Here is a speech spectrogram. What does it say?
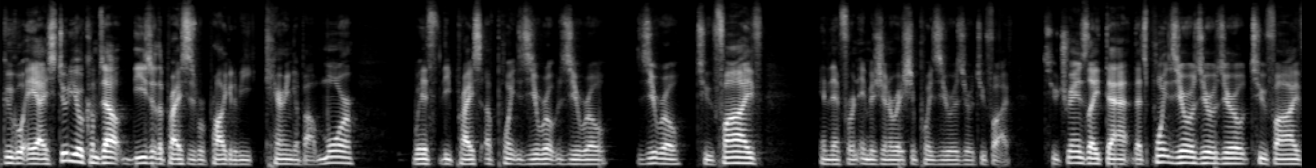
Google AI Studio comes out, these are the prices we're probably going to be caring about more with the price of 0.00025 and then for an image generation 0.0025. To translate that, that's 0.00025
